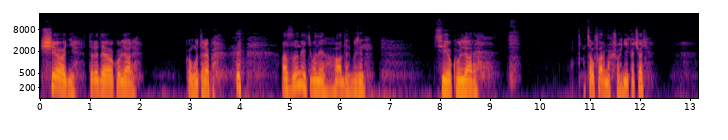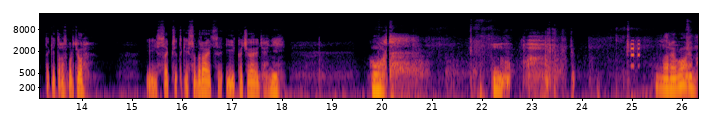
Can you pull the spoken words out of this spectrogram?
Ще одні 3D окуляри. Кому треба. А дзвонить вони гади, блін. Ці окуляри. Це у фермах, що гній качать. Такий транспортер. І секції таких збираються і качають гній. От. Ну. Зариваємо.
